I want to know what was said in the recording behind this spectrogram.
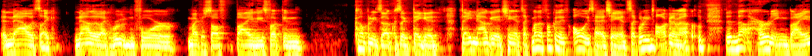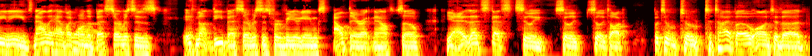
and now it's like now they're like rooting for Microsoft buying these fucking companies up because like they get they now get a chance. Like motherfucker, they've always had a chance. Like what are you talking about? They're not hurting by any means. Now they have like one of the best services, if not the best services for video games out there right now. So yeah, that's that's silly, silly, silly talk. But to to to tie a bow onto the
